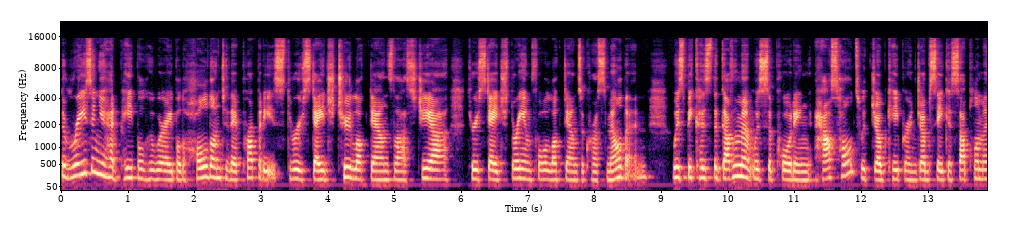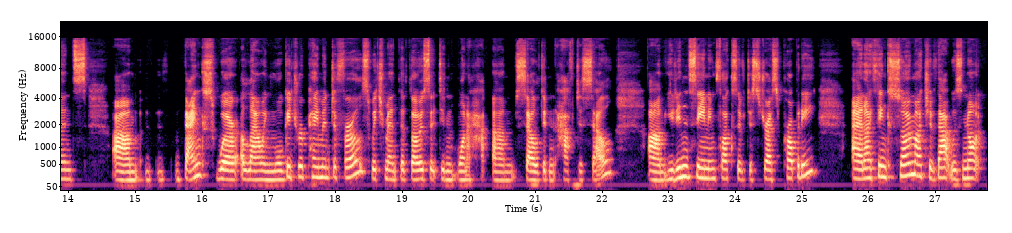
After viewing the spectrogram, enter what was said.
The reason you had people who were able to hold on to their properties through stage two lockdowns last year, through stage three and four lockdowns across Melbourne, was because the government was supporting households with JobKeeper and JobSeeker supplements. Um, banks were allowing mortgage repayment deferrals, which meant that those that didn't want to ha- um, sell didn't have to sell. Um, you didn't see an influx of distressed property. And I think so much of that was not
